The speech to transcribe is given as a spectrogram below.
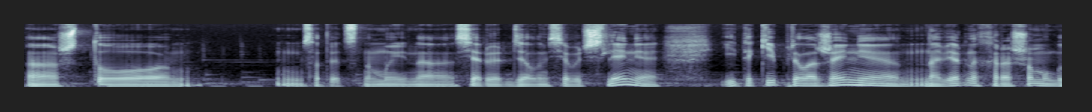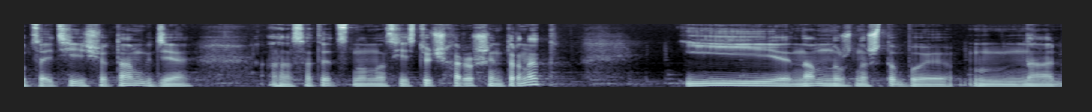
э, что соответственно, мы на сервере делаем все вычисления, и такие приложения, наверное, хорошо могут зайти еще там, где соответственно, у нас есть очень хороший интернет, и нам нужно, чтобы на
